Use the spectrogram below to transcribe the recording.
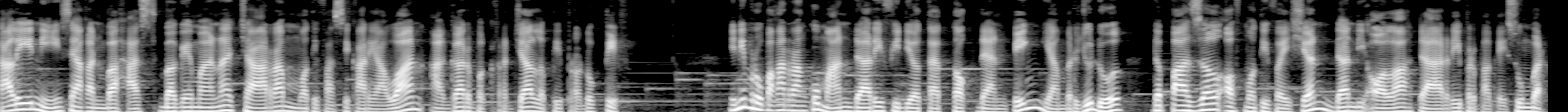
Kali ini saya akan bahas bagaimana cara memotivasi karyawan agar bekerja lebih produktif. Ini merupakan rangkuman dari video TED Talk dan Ping yang berjudul The Puzzle of Motivation dan diolah dari berbagai sumber.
